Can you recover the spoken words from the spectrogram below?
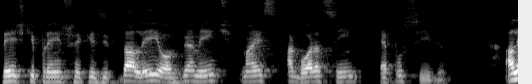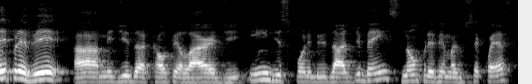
desde que preencha os requisitos da lei, obviamente, mas agora sim é possível. A lei prevê a medida cautelar de indisponibilidade de bens, não prevê mais o sequestro,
